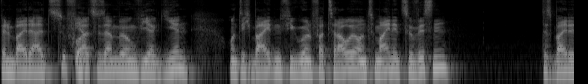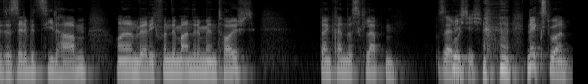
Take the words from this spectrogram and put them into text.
wenn beide halt vorher Ja. zusammen irgendwie agieren und ich beiden Figuren vertraue und meine zu wissen, dass beide dasselbe Ziel haben und dann werde ich von dem anderen enttäuscht, dann kann das klappen. Sehr Gut. richtig. Next one.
